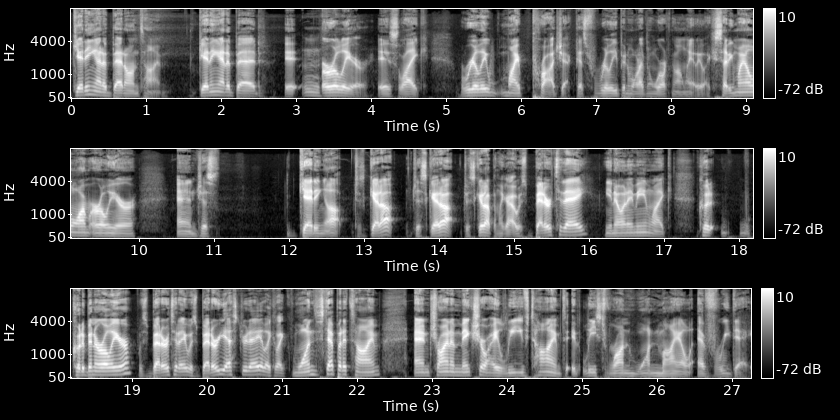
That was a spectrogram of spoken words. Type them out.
getting out of bed on time, getting out of bed it mm. earlier is like really my project. That's really been what I've been working on lately. Like setting my alarm earlier and just getting up. Just get up. Just get up. Just get up. And like I was better today. You know what I mean? Like could could have been earlier. Was better today. Was better yesterday. Like like one step at a time, and trying to make sure I leave time to at least run one mile every day.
